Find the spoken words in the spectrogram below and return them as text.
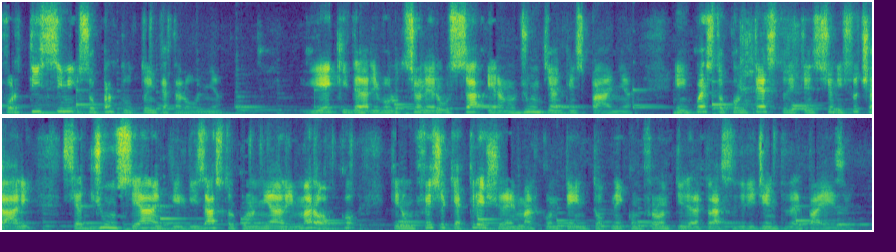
fortissimi soprattutto in Catalogna. Gli echi della rivoluzione russa erano giunti anche in Spagna e in questo contesto di tensioni sociali si aggiunse anche il disastro coloniale in Marocco che non fece che accrescere il malcontento nei confronti della classe dirigente del paese.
